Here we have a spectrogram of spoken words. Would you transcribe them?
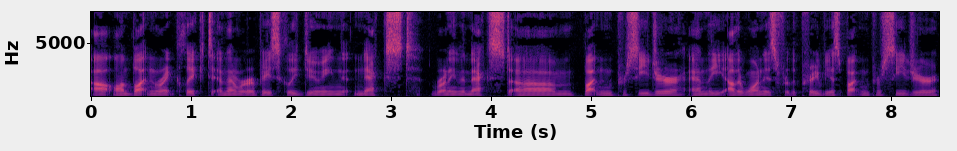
uh, on button right clicked, and then we're basically doing next, running the next um, button procedure, and the other one is for the previous button procedure.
